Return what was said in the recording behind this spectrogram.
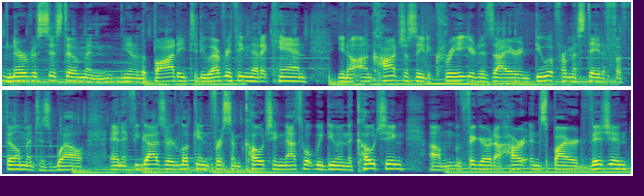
nervous system and you know the body to do everything that it can you know unconsciously to create your desire and do it from a state of fulfillment as well. And if you guys are looking for some coaching that's what we do in the coaching. Um, we figure out a heart inspired vision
